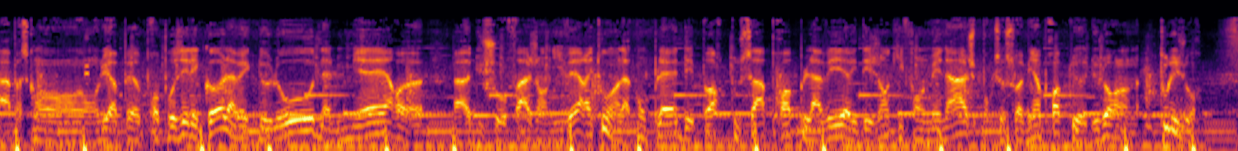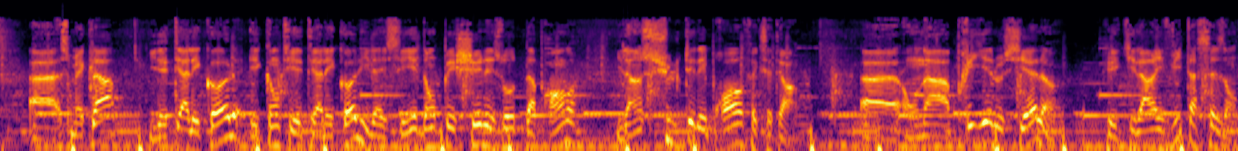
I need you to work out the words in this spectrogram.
Ah, parce qu'on lui a proposé l'école avec de l'eau, de la lumière, euh, euh, du chauffage en hiver et tout, hein, la complète, des portes, tout ça propre, lavé avec des gens qui font le ménage pour que ce soit bien propre du jour au lendemain, tous les jours. Euh, ce mec-là, il était à l'école et quand il était à l'école, il a essayé d'empêcher les autres d'apprendre. Il a insulté les profs, etc. on a prié le ciel qu'il arrive vite à 16 ans.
